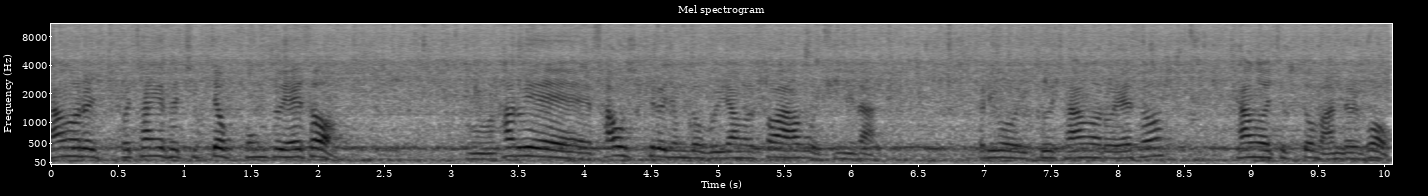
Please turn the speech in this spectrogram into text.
장어를 고창에서 직접 공수해서 어, 하루에 4, 50kg 정도 물량을 소화하고 있습니다. 그리고 그 장어로 해서 장어즙도 만들고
